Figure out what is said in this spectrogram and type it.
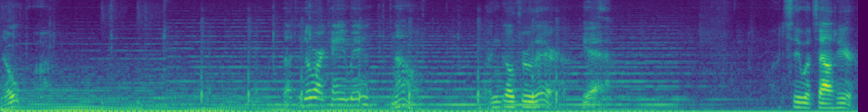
Nope. Is that the door I came in? No. I can go through there. Yeah. Let's see what's out here.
